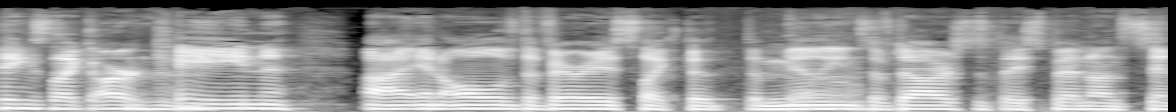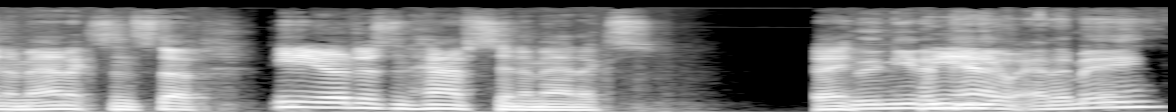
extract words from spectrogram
things like Arcane uh, and all of the various like the, the millions of dollars that they spend on cinematics and stuff. BDO doesn't have cinematics. Okay? they need a We video have- anime.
